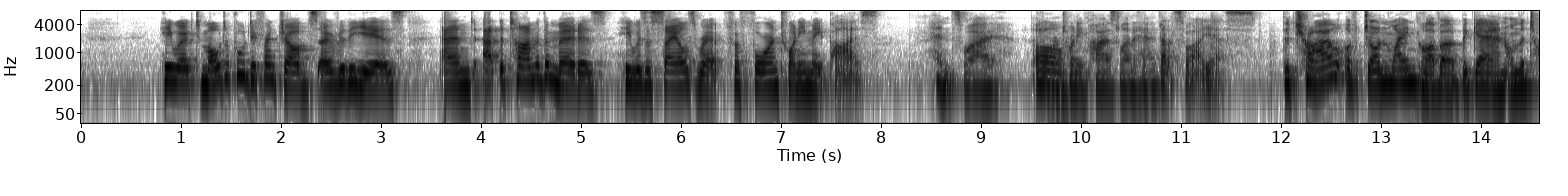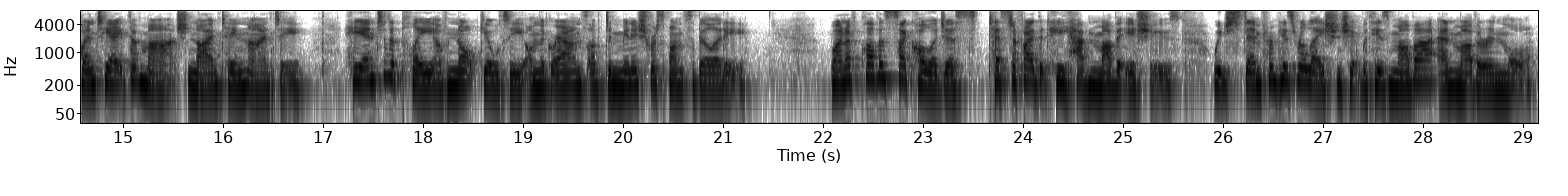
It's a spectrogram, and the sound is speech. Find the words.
He worked multiple different jobs over the years, and at the time of the murders, he was a sales rep for 4 and 20 meat pies. Hence why 420 pies letterhead. That's why, yes. The trial of John Wayne Glover began on the 28th of March 1990. He entered a plea of not guilty on the grounds of diminished responsibility. One of Glover's psychologists testified that he had mother issues, which stemmed from his relationship with his mother and mother in law.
